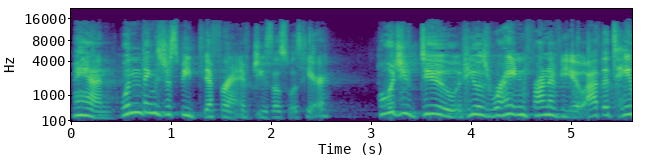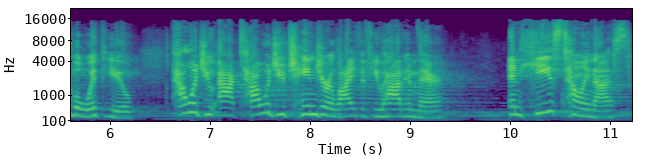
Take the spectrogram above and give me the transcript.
man, wouldn't things just be different if Jesus was here? What would you do if he was right in front of you, at the table with you? How would you act? How would you change your life if you had him there? And he's telling us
